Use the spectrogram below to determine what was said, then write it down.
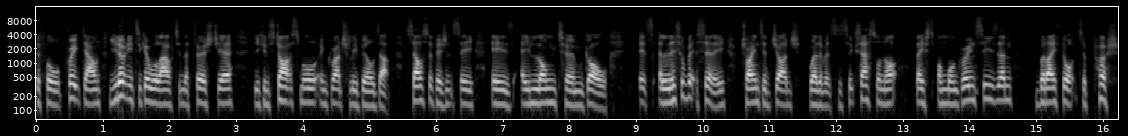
the full breakdown. You don't need to go all out in the first year. You can start small and gradually build up. Self-sufficiency is a long-term goal. It's a little bit silly trying to judge whether it's a success or not based on one growing season, but I thought to push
